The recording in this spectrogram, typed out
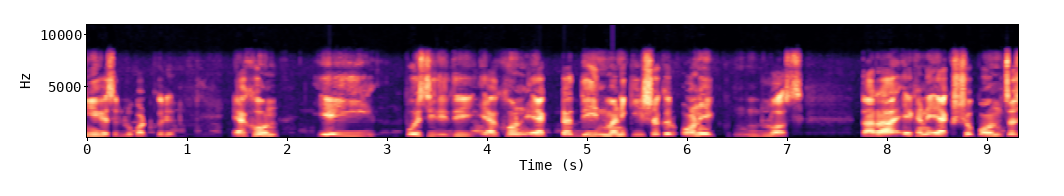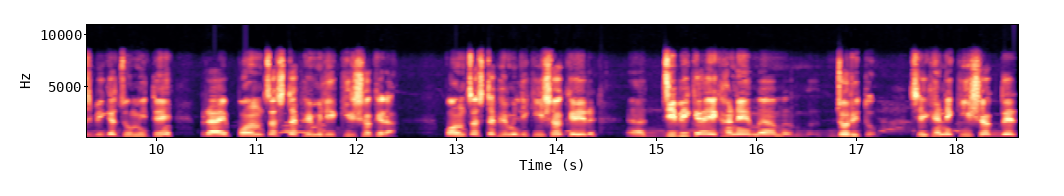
নিয়ে গেছে লুপাট করে। এখন এই পরিস্থিতিতে এখন একটা দিন মানে কৃষকের অনেক লস তারা এখানে একশো পঞ্চাশ বিঘা জমিতে প্রায় পঞ্চাশটা ফ্যামিলি কৃষকেরা। পঞ্চাশটা ফ্যামিলি কৃষকের জীবিকা এখানে জড়িত। সেখানে কৃষকদের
